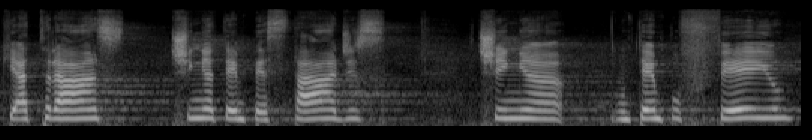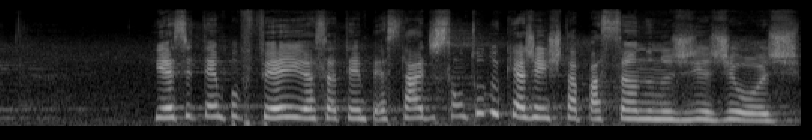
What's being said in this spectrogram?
que atrás tinha tempestades, tinha um tempo feio. E esse tempo feio, essa tempestade, são tudo que a gente está passando nos dias de hoje.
